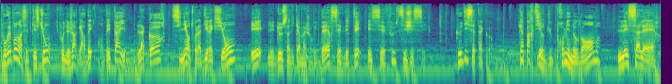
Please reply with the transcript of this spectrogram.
Pour répondre à cette question, il faut déjà regarder en détail l'accord signé entre la direction et les deux syndicats majoritaires, CFDT et CFE-CGC. Que dit cet accord? Qu'à partir du 1er novembre, les salaires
